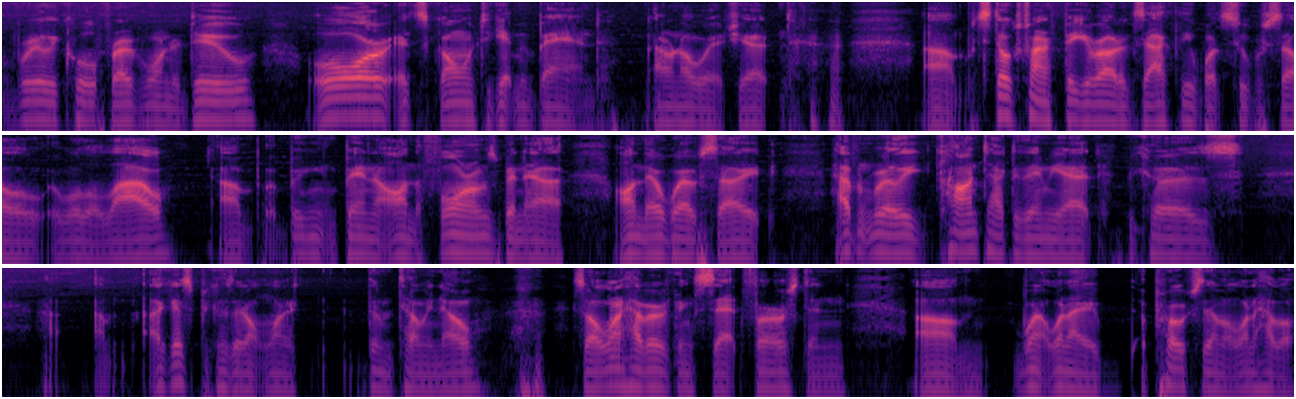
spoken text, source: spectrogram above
really cool for everyone to do or it's going to get me banned. I don't know which yet. Um, still trying to figure out exactly what Supercell will allow. Uh, been, been on the forums been uh, on their website. Haven't really contacted them yet because um, I guess because I don't want them to tell me no. So I want to have everything set first and um, when, when I approach them I want to have a,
